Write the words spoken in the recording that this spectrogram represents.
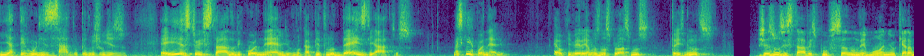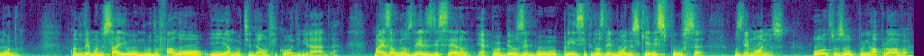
e aterrorizado pelo juízo. É este o estado de Cornélio, no capítulo 10 de Atos. Mas quem é Cornélio? É o que veremos nos próximos três minutos. Jesus estava expulsando um demônio que era mudo. Quando o demônio saiu, o mudo falou e a multidão ficou admirada. Mas alguns deles disseram: É por Beuzebu, o príncipe dos demônios, que ele expulsa os demônios. Outros o punham à prova,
